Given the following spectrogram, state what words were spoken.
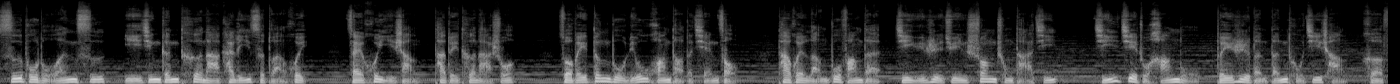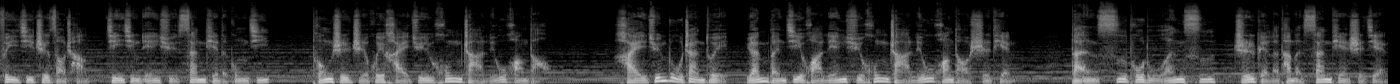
斯普鲁恩斯已经跟特纳开了一次短会，在会议上，他对特纳说：“作为登陆硫磺岛的前奏，他会冷不防地给予日军双重打击，即借助航母对日本本土机场和飞机制造厂进行连续三天的攻击，同时指挥海军轰炸硫磺岛。海军陆战队原本计划连续轰炸硫磺岛十天，但斯普鲁恩斯只给了他们三天时间。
